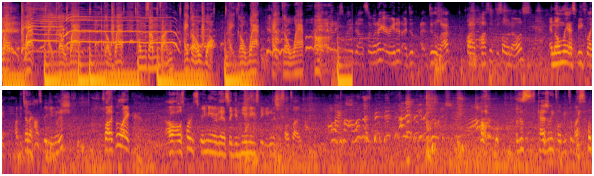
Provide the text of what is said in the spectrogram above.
web web 系个 web 系 個 web，通心粉喺個鑊，係個 web，係個 web。Oh. I gotta explain now. So when I get raided, I do I do the web, but I pass it to someone else. And normally I speak like I pretend I can't speak English, but I feel like I, I was probably screaming over there, so you can hear me speak English this whole time. Oh my god! I was like, I didn't you. I was just casually talking to myself.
